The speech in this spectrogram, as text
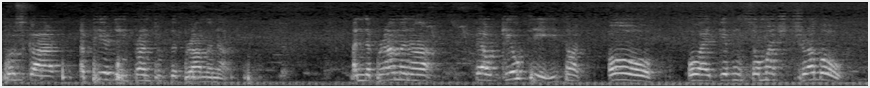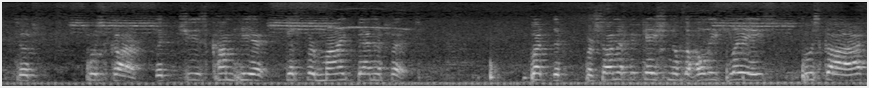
Puskar appeared in front of the Brahmana. And the Brahmana felt guilty. He thought, oh, oh, I've given so much trouble to Puskar that she has come here just for my benefit. But the personification of the holy place, Puskar,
